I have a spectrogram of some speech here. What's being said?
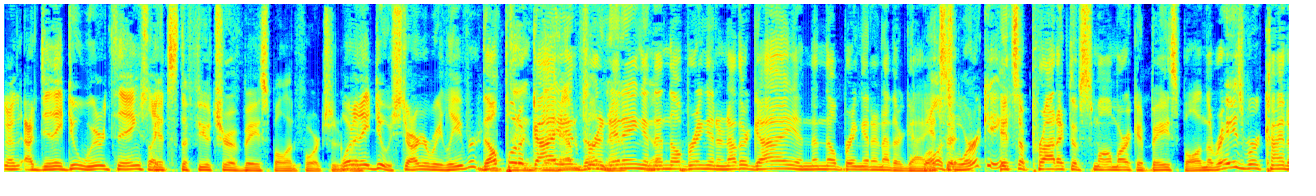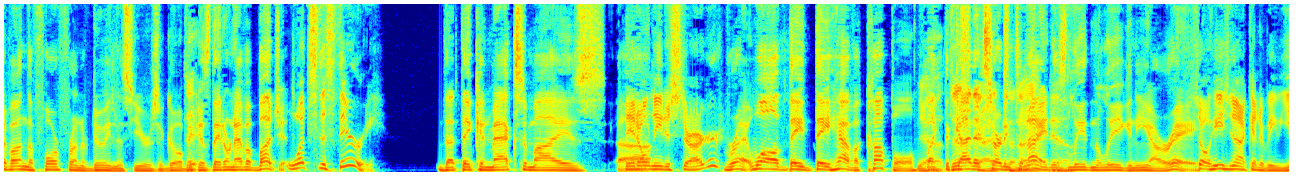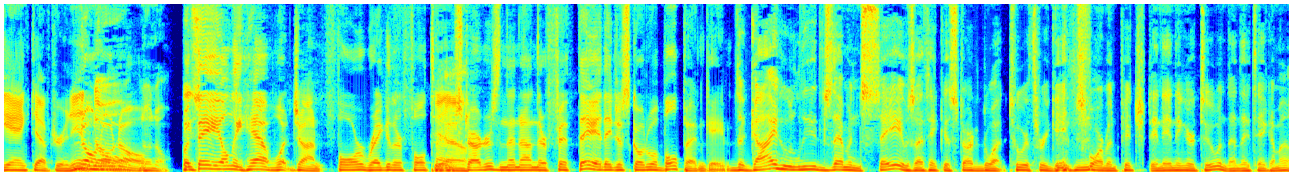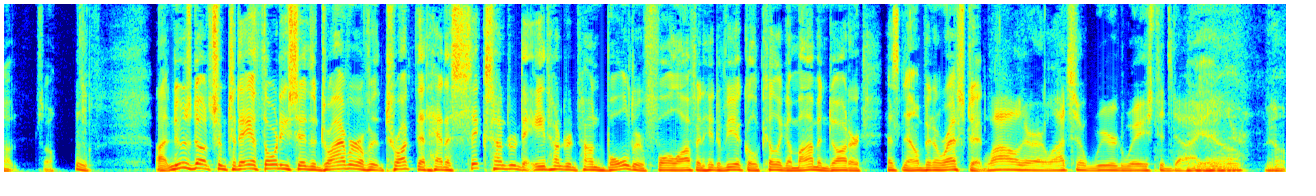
Uh, are- do they do weird things like it's the future of baseball, unfortunately. what do they do? Starter reliever? They'll put They- a guy in for an that, inning, and yeah. then they'll bring in another guy, and then they'll bring in another guy. Well, it's a, working. It's a product of small market baseball, and the Rays were kind of on the forefront of doing this years ago because they don't have a budget What's the theory? That they can maximize. Uh, They don't need a starter? right. Well, they they have a couple. Yeah, like the guy that's guy starting tonight, tonight, is yeah. leading the league in ERA. So he's not going to be yanked after an inning. no, No, no, no, no, no. But He's- they only have what, John? Four regular full time Yeah. starters, and then on their fifth day, they just go to a bullpen game. The guy who leads them in saves, I think, has started, what, two or three games Mm-hmm. for him and pitched an inning or two, and then they take him out. So. Uh, news notes from today authorities say the driver of a truck that had a 600 to 800 pound boulder fall off and hit a vehicle, killing a mom and daughter, has now been arrested. Wow, there are lots of weird ways to die there. Yeah.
